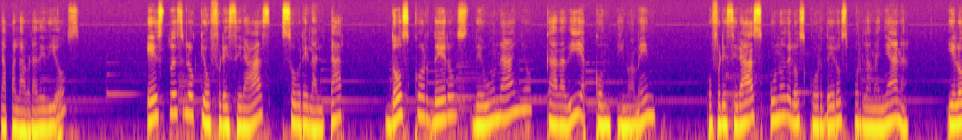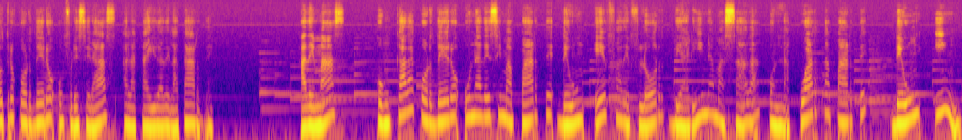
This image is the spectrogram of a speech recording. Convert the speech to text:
la palabra de Dios. Esto es lo que ofrecerás sobre el altar, dos corderos de un año cada día continuamente. Ofrecerás uno de los corderos por la mañana y el otro cordero ofrecerás a la caída de la tarde. Además, con cada cordero una décima parte de un efa de flor de harina amasada con la cuarta parte de un hin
